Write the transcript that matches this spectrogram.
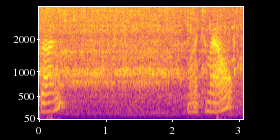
done. Want to come out?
